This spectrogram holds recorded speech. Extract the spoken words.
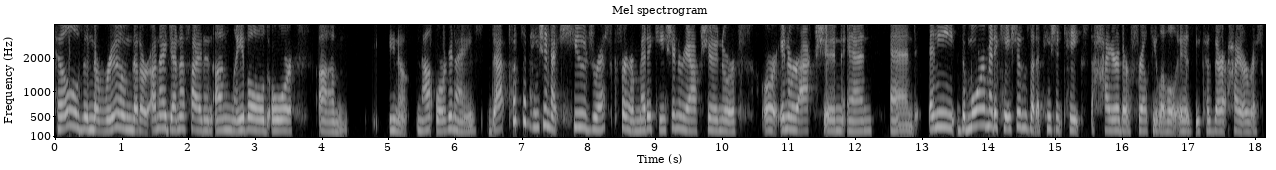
pills in the room that are unidentified and unlabeled or um, you know not organized that puts a patient at huge risk for a medication reaction or or interaction and and any the more medications that a patient takes the higher their frailty level is because they're at higher risk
